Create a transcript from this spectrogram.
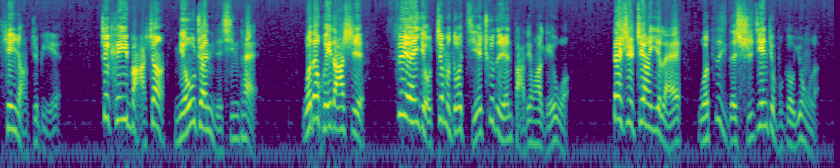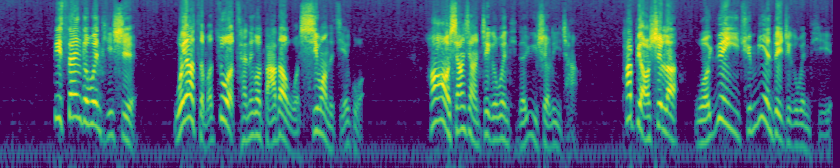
天壤之别。这可以马上扭转你的心态。我的回答是：虽然有这么多杰出的人打电话给我，但是这样一来，我自己的时间就不够用了。第三个问题是，我要怎么做才能够达到我希望的结果？好好想想这个问题的预设立场，它表示了我愿意去面对这个问题，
